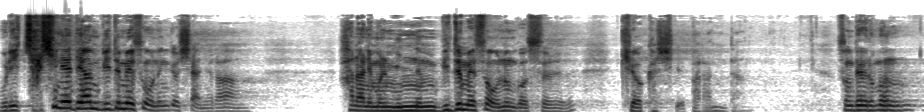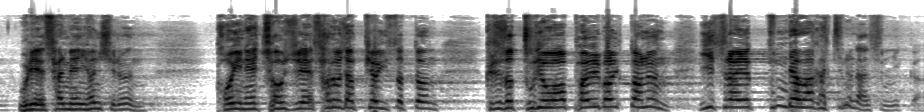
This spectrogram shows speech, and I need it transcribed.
우리 자신에 대한 믿음에서 오는 것이 아니라 하나님을 믿는 믿음에서 오는 것을 기억하시기 바랍니다. 성도 여러분, 우리의 삶의 현실은 거인의 저주에 사로잡혀 있었던 그래서 두려워 벌벌 떠는 이스라엘 군대와 같지는 않습니까?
